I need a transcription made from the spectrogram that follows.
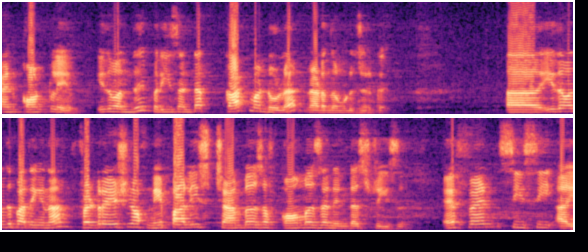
and conclave இது வந்து இப்போ ரீசெண்டாக காட்மண்டுவில் நடந்து முடிஞ்சிருக்கு. இதை வந்து பார்த்தீங்கன்னா federation of Nepalese chambers of commerce and industries FNCCI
